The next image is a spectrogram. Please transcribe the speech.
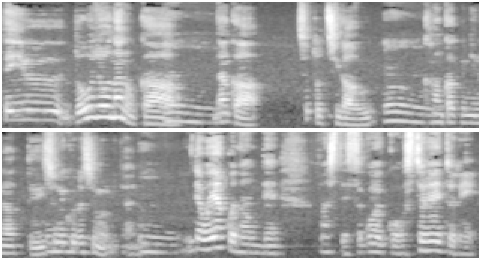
ていう、同情なのか、うんなんか、ちょっと違ううん感覚になって一緒に苦しむみたいな。うん。で、親子なんて、ましてすごいこう、ストレートに、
